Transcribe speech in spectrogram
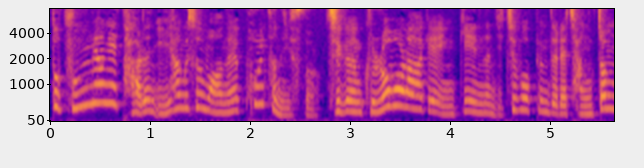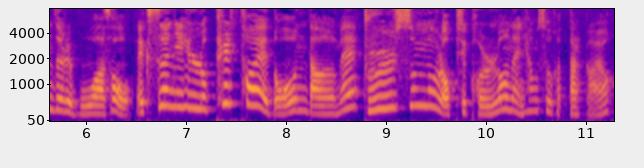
또 분명히 다른 이 향수만의 포인트는 있어요. 지금 글로벌하게 인기 있는 니치 퍼퓸들의 장점들을 모아서 엑스니 힐로 필터에 넣은 다음에 불순물 없이 걸러낸 향수 같달까요?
